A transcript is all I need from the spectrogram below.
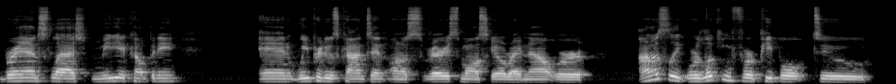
brand slash media company, and we produce content on a very small scale right now. We're honestly we're looking for people to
